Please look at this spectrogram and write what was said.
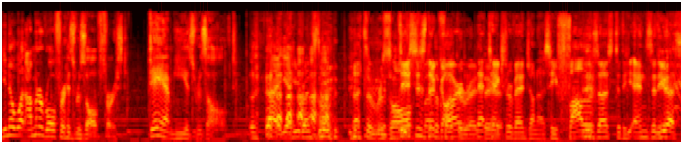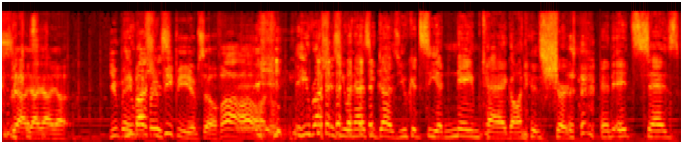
You know what? I'm gonna roll for his resolve first. Damn, he is resolved. All right, yeah, he runs through it. That's a resolve. this is the motherfucker guard right that there. takes revenge on us. He follows us to the ends of the Yes, yeah, yeah, yeah, yeah. You made He my friend rushes- pee pee himself. Ah. he rushes you, and as he does, you could see a name tag on his shirt, and it says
